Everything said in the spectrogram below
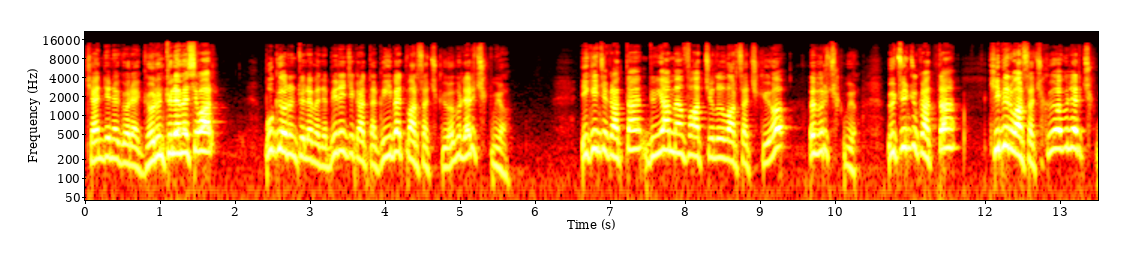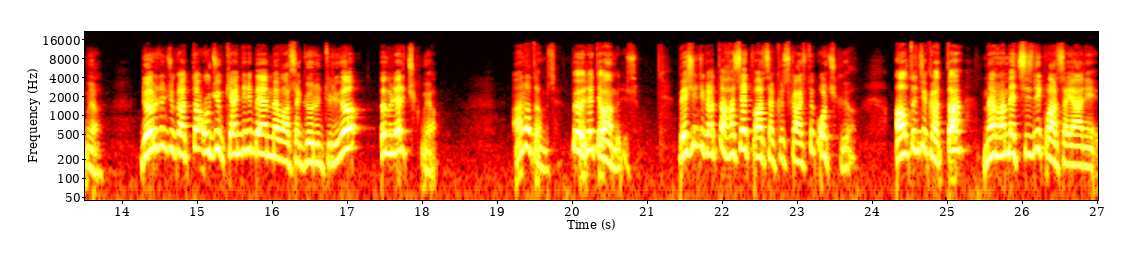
kendine göre görüntülemesi var. Bu görüntülemede birinci katta gıybet varsa çıkıyor, öbürleri çıkmıyor. İkinci katta dünya menfaatçılığı varsa çıkıyor, öbürü çıkmıyor. Üçüncü katta kibir varsa çıkıyor, öbürleri çıkmıyor. Dördüncü katta ucub kendini beğenme varsa görüntülüyor, öbürleri çıkmıyor. Anladın mı sen? Böyle devam ediyorsun. Beşinci katta haset varsa kıskançlık o çıkıyor. Altıncı katta merhametsizlik varsa yani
